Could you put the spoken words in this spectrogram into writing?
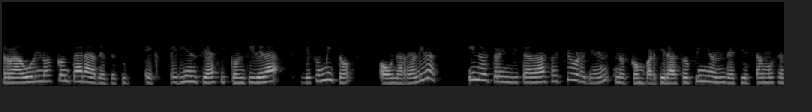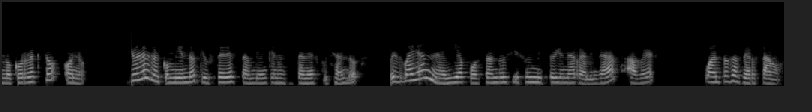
Raúl nos contará desde su experiencia si considera si es un mito o una realidad y nuestro invitado Jürgen nos compartirá su opinión de si estamos en lo correcto o no. Yo les recomiendo que ustedes también que nos están escuchando, pues vayan ahí apostando si es un mito y una realidad, a ver cuántos acertamos.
